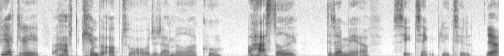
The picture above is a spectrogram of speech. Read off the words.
virkelig haft kæmpe optur over det der med at kunne... Og har stadig det der med at se ting blive til. Ja.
